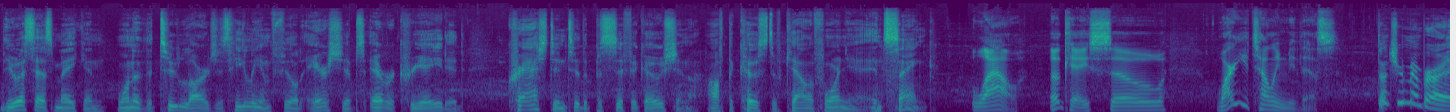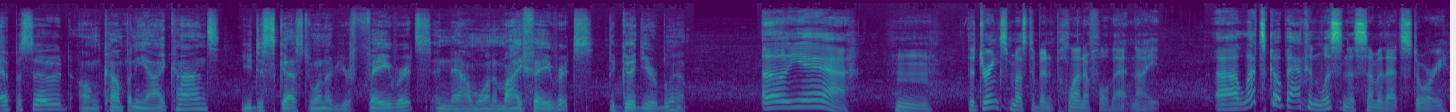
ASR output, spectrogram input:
The USS Macon, one of the two largest helium filled airships ever created, crashed into the Pacific Ocean off the coast of California and sank. Wow. Okay, so why are you telling me this? Don't you remember our episode on company icons? You discussed one of your favorites and now one of my favorites, the Goodyear blimp. Oh, yeah. Hmm. The drinks must have been plentiful that night. Uh, let's go back and listen to some of that story.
